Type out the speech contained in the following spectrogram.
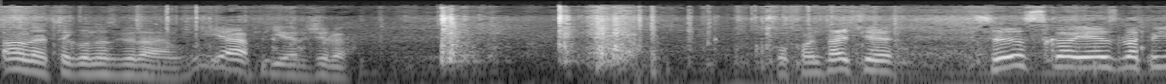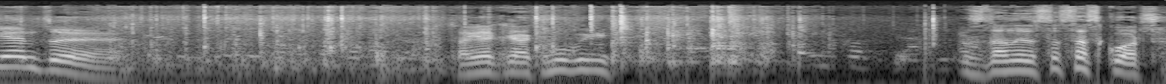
Ale tego nazbierałem. Ja pierdzielę. Bo pamiętajcie, wszystko jest dla pieniędzy. Tak jak, jak mówi znany Sasquatch.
